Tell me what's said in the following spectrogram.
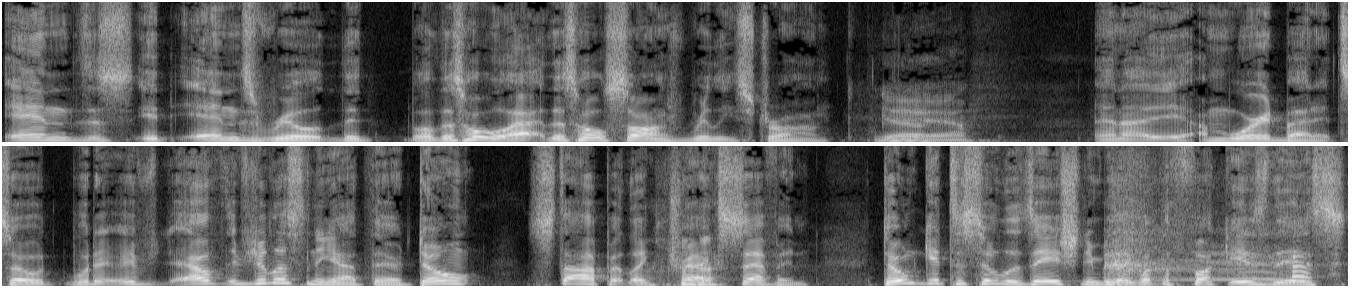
ends. It ends real. The, well, this whole uh, this whole song's really strong, yeah, yeah. and I I'm worried about it. So what if if you're listening out there, don't stop at like track seven. Don't get to civilization and be like, "What the fuck is this?"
